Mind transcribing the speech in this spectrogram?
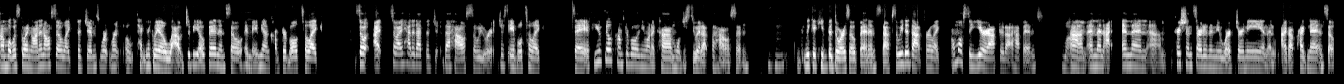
um, what was going on, and also like the gyms weren't weren't technically allowed to be open, and so it mm-hmm. made me uncomfortable to like. So I so I had it at the the house, so we were just able to like say if you feel comfortable and you want to come we'll just do it at the house and mm-hmm. we could keep the doors open and stuff so we did that for like almost a year after that happened wow. um, and then i and then um, christian started a new work journey and then i got pregnant and so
